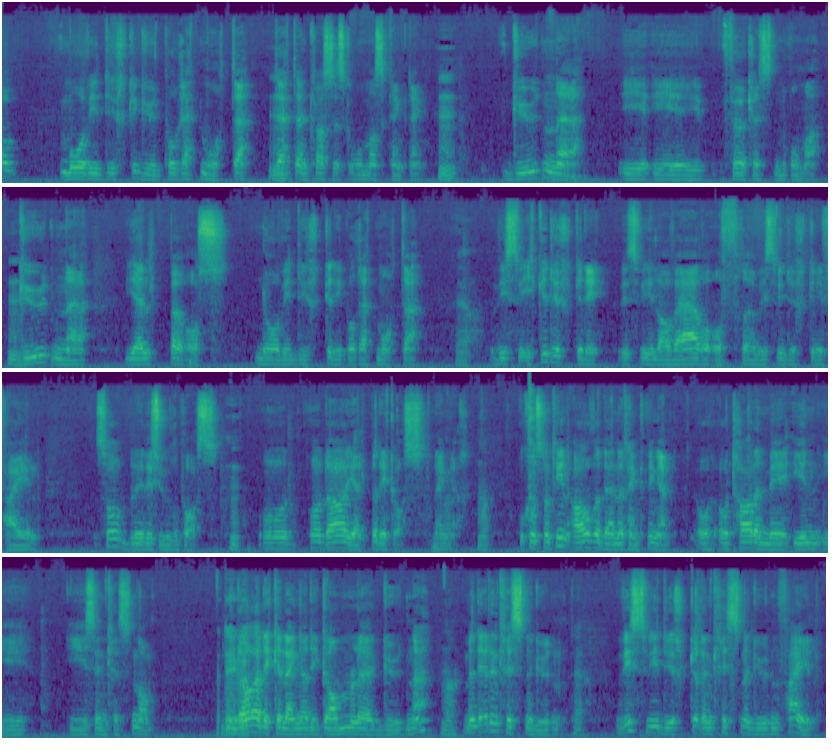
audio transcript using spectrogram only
må vi dyrke Gud på rett måte. Mm. Dette er en klassisk romersk tenkning. Mm. Gudene i, i førkristen Mm. Gudene hjelper oss når vi dyrker dem på rett måte. Hvis vi ikke dyrker dem, hvis vi lar være å ofre, hvis vi dyrker dem feil, så blir de sure på oss. Og, og da hjelper de ikke oss lenger. Og Konstantin arver denne tenkningen og, og tar den med inn i, i sin kristendom. Men da er det ikke lenger de gamle gudene, Nei. men det er den kristne guden. Ja. Hvis vi dyrker den kristne guden feil,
